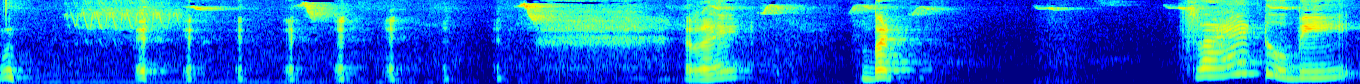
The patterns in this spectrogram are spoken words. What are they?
right? But try to be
